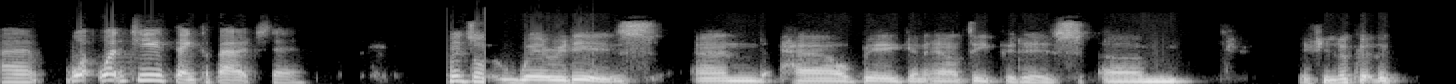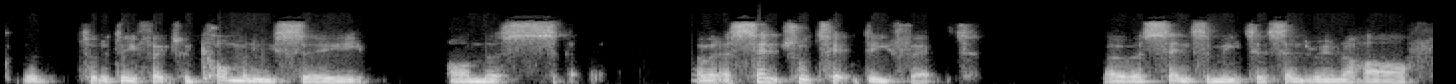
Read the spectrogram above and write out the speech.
Uh, what what do you think about it? Depends on where it is and how big and how deep it is. Um, if you look at the, the sort of defects we commonly see on the, s- I mean, a central tip defect over a centimetre, centimetre and a half.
